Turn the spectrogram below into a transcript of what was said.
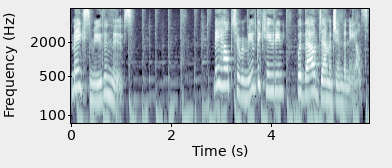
Make smoothing moves. They help to remove the coating without damaging the nails.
